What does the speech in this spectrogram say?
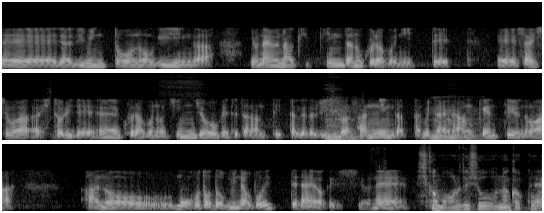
えー、じゃあ自民党の議員が夜な夜な銀座のクラブに行って、えー、最初は1人で、えー、クラブの陳情を受けてたなんて言ったけど実は3人だったみたいな案件っていうのは、あのもうほとんどみんな覚えてないわけですよね。しかもあれでしょ？なんかここ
